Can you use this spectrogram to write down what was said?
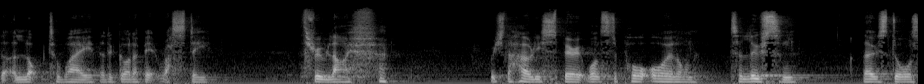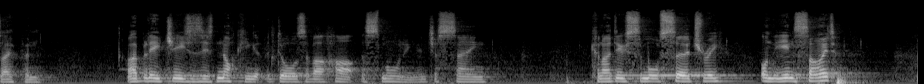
that are locked away that have got a bit rusty through life. which the Holy Spirit wants to pour oil on to loosen those doors open. I believe Jesus is knocking at the doors of our heart this morning and just saying, Can I do some more surgery on the inside?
